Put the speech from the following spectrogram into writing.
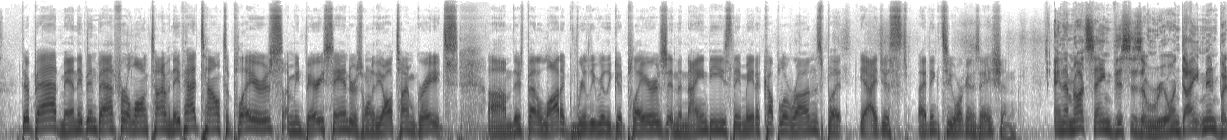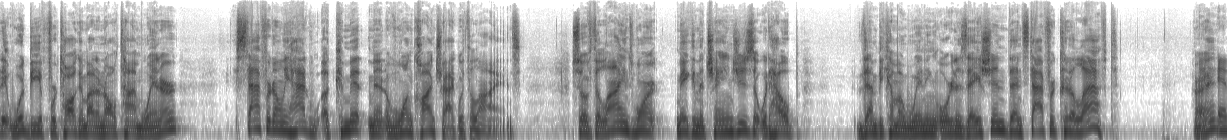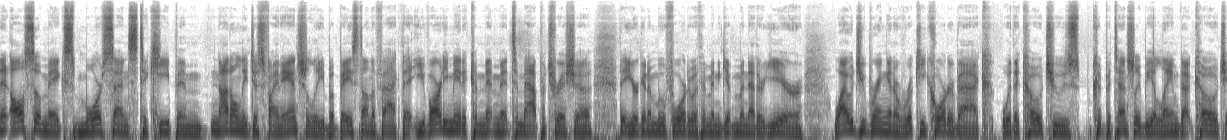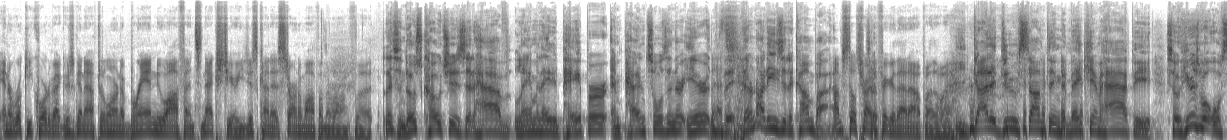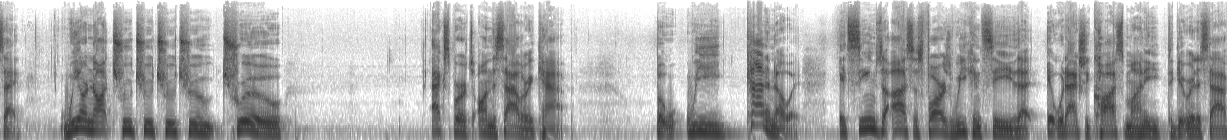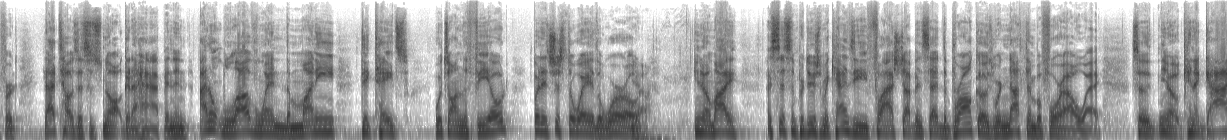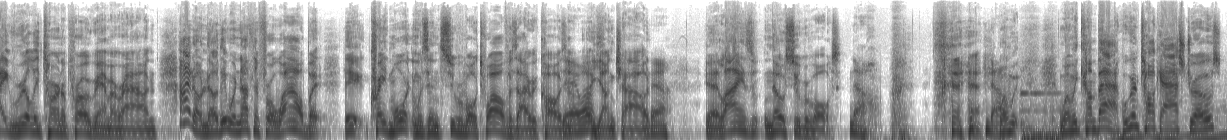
They're bad, man. They've been bad for a long time, and they've had talented players. I mean, Barry Sanders, one of the all-time greats. Um, there's been a lot of really, really good players in the '90s. They made a couple of runs, but yeah, I just I think it's the organization. And I'm not saying this is a real indictment, but it would be if we're talking about an all time winner. Stafford only had a commitment of one contract with the Lions. So if the Lions weren't making the changes that would help them become a winning organization, then Stafford could have left. All right. And it also makes more sense to keep him not only just financially, but based on the fact that you've already made a commitment to Matt Patricia that you're going to move forward with him and give him another year. Why would you bring in a rookie quarterback with a coach who's could potentially be a lame duck coach and a rookie quarterback who's going to have to learn a brand new offense next year? You just kind of start him off on the wrong foot. Listen, those coaches that have laminated paper and pencils in their ear, they, they're not easy to come by. I'm still trying to figure that out, by the way. You got to do something to make him happy. So here's what we'll say we are not true, true, true, true, true experts on the salary cap, but we kind of know it. It seems to us, as far as we can see, that it would actually cost money to get rid of Stafford. That tells us it's not going to happen. And I don't love when the money dictates what's on the field, but it's just the way of the world. You know, my assistant producer Mackenzie flashed up and said the Broncos were nothing before Elway. So, you know, can a guy really turn a program around? I don't know. They were nothing for a while, but they, Craig Morton was in Super Bowl 12, as I recall, as Yeah, a, a young child. Yeah. Yeah, Lions, no Super Bowls. No. No. When we when we come back, we're going to talk Astros.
